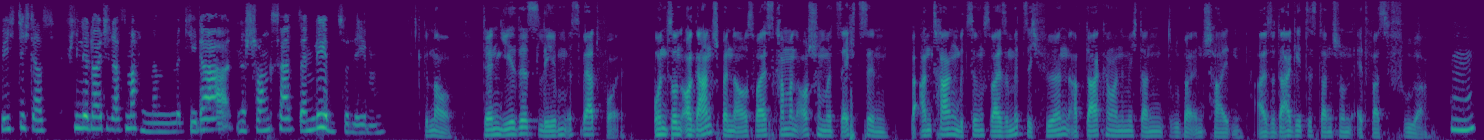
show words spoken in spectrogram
wichtig, dass viele Leute das machen, damit jeder eine Chance hat, sein Leben zu leben. Genau, denn jedes Leben ist wertvoll. Und so ein Organspendeausweis kann man auch schon mit 16 beantragen bzw. mit sich führen. Ab da kann man nämlich dann drüber entscheiden. Also da geht es dann schon etwas früher. Mhm.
